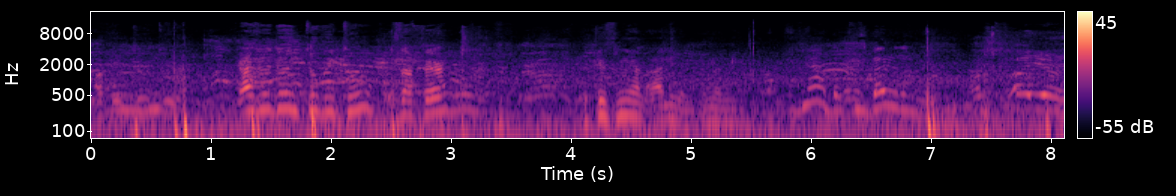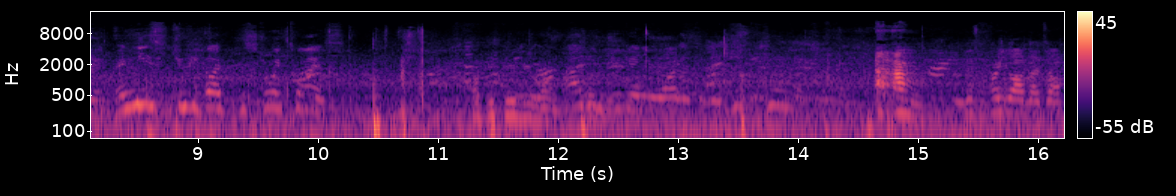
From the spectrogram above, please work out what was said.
Guys, we're doing 2v2. Is that fair? Because me and Ali and then. Yeah, but he's better than me. I'm tired. And he's he got destroyed twice. Okay, 3v1. I didn't drink any water today. Just This is for you, Alberto.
